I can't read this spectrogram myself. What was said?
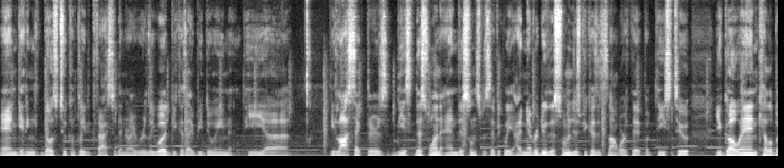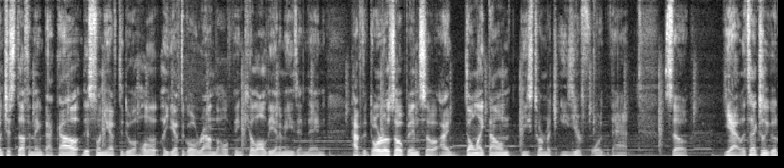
and getting those two completed faster than I really would because I'd be doing the, uh, the lost sectors these this one and this one specifically. I never do this one just because it's not worth it but these two you go in kill a bunch of stuff and then back out. This one you have to do a whole like you have to go around the whole thing kill all the enemies and then have the doors open. So i don't like one. These two are much easier for that. So yeah let's actually go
